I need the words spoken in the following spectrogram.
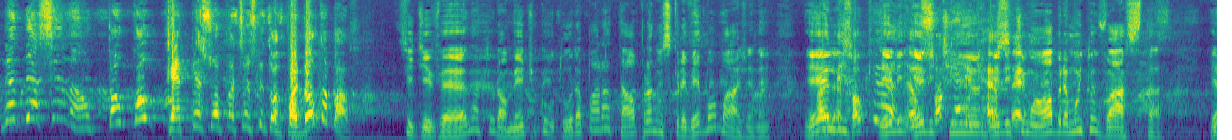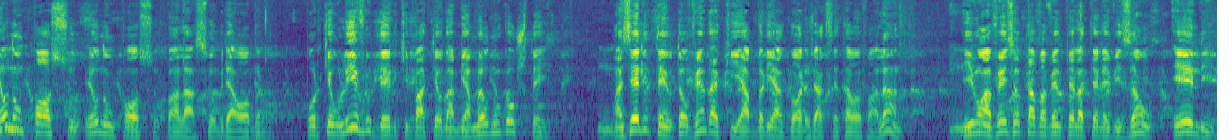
não é assim não. Então qualquer pessoa pode ser um escritor. Pode não, Barros? Se tiver, naturalmente, cultura para tal, para não escrever bobagem, né? é Ele, é, ele, é ele, tinha, é que ele recebe. tinha uma obra muito vasta. Eu não posso, eu não posso falar sobre a obra, porque o livro dele que bateu na minha mão eu não gostei. Mas ele tem, eu estou vendo aqui, abri agora já que você estava falando, e uma vez eu estava vendo pela televisão, ele,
